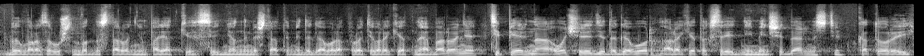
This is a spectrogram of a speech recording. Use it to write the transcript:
был разрушен в одностороннем порядке Соединенными Штатами договор о противоракетной обороне. Теперь на очереди договор о ракетах средней и меньшей дальности, который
